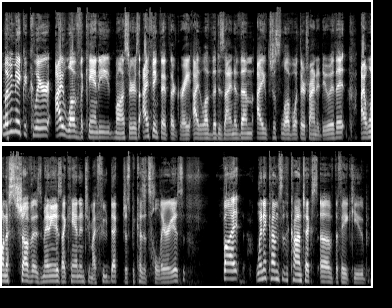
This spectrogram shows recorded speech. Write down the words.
let me make it clear. I love the candy monsters. I think that they're great. I love the design of them. I just love what they're trying to do with it. I want to shove as many as I can into my food deck just because it's hilarious. But when it comes to the context of the Fae cube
